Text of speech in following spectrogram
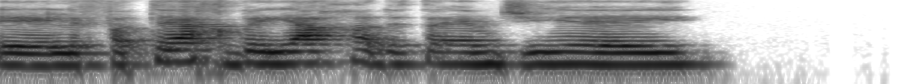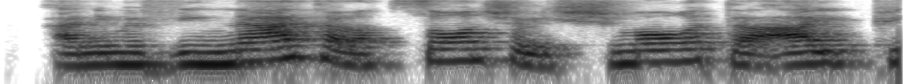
אה, לפתח ביחד את ה-MGA. אני מבינה את הרצון של לשמור את ה-IP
